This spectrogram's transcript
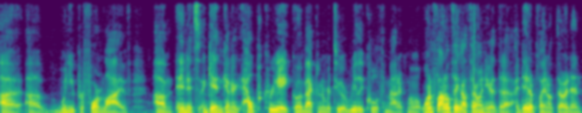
uh, uh when you perform live. Um, and it's again going to help create, going back to number two, a really cool thematic moment. One final thing I'll throw in here that I didn't plan on throwing in.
